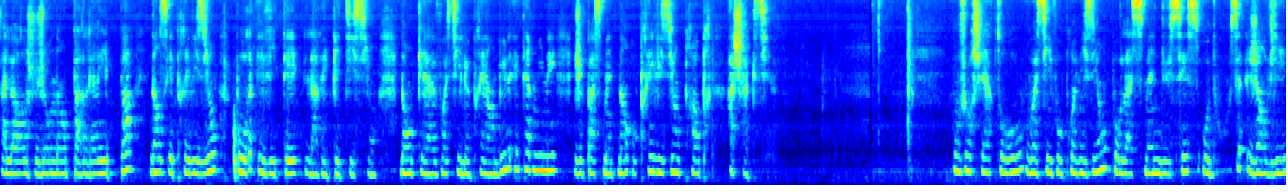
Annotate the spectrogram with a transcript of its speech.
alors je n'en parlerai pas dans ces prévisions pour éviter la répétition. Donc euh, voici le préambule est terminé. Je passe maintenant aux prévisions propres à chaque signe. Bonjour chers taureaux, voici vos prévisions pour la semaine du 6 au 12 janvier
